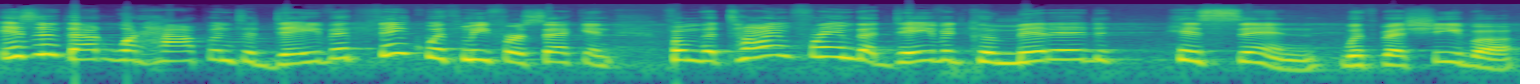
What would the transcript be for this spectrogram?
isn't that what happened to David? Think with me for a second. From the time frame that David committed his sin with Bathsheba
